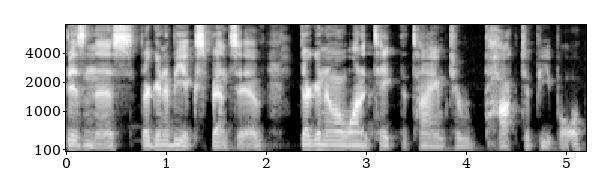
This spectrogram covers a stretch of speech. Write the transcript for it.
business? They're going to be expensive. They're going to want to take the time to talk to people,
